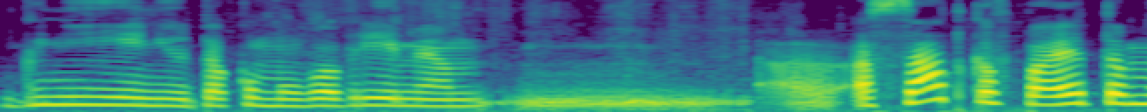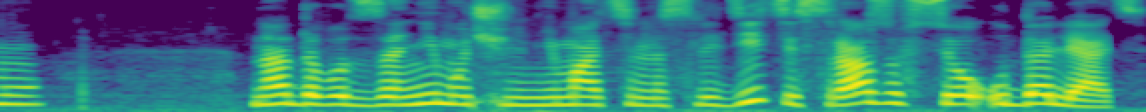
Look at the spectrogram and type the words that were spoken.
гниению такому во время осадков, поэтому надо вот за ним очень внимательно следить и сразу все удалять.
